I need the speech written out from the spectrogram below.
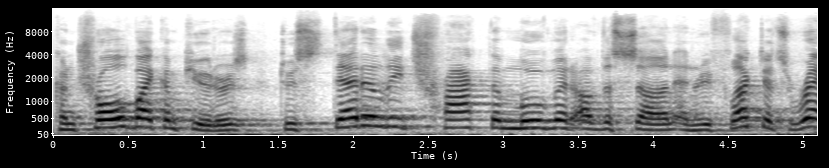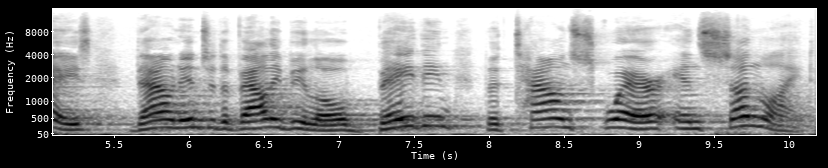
controlled by computers, to steadily track the movement of the sun and reflect its rays down into the valley below, bathing the town square in sunlight.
